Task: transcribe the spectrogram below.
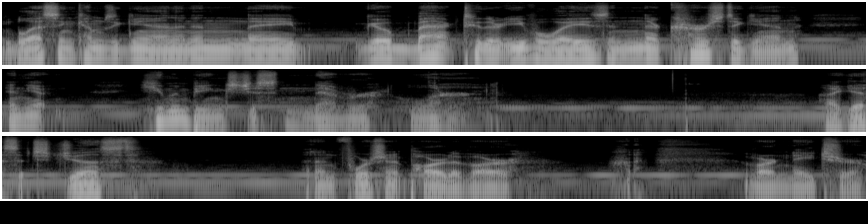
Blessing comes again, and then they go back to their evil ways and they're cursed again. And yet human beings just never learn. I guess it's just an unfortunate part of our of our nature,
